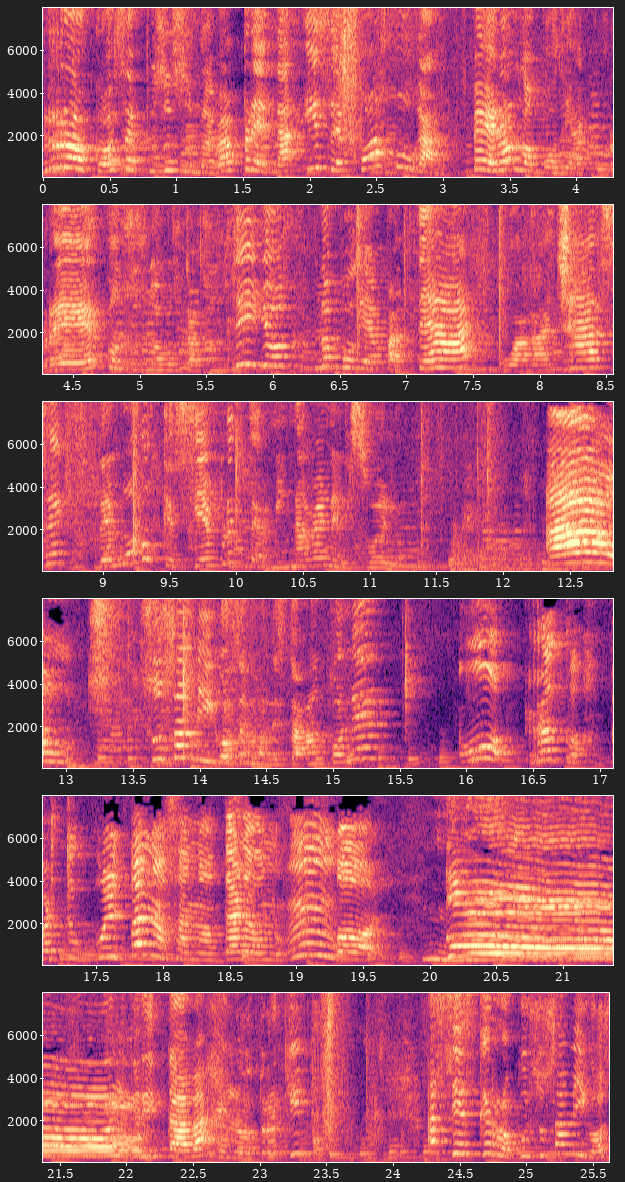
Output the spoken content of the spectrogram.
Rocco se puso su nueva prenda y se fue a jugar, pero no podía correr con sus nuevos calzoncillos, no podía patear o agacharse, de modo que siempre terminaba en el suelo. ¡Auch! Sus amigos se molestaban con él. ¡Oh, Rocco! Por tu culpa nos anotaron un gol. ¡Gol! Gritaba el otro equipo. Así es que Rocco y sus amigos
